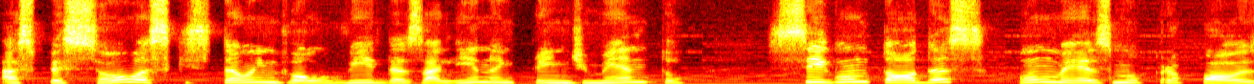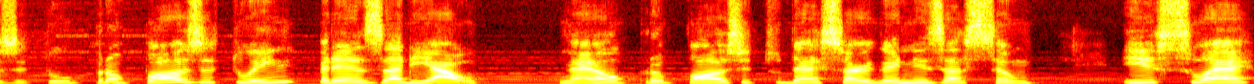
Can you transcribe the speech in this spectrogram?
as pessoas que estão envolvidas ali no empreendimento sigam todas um mesmo propósito, o propósito empresarial, né? O propósito dessa organização. Isso é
